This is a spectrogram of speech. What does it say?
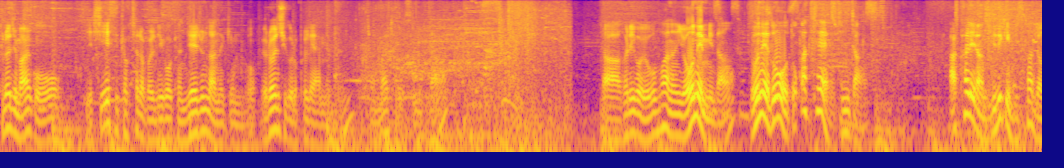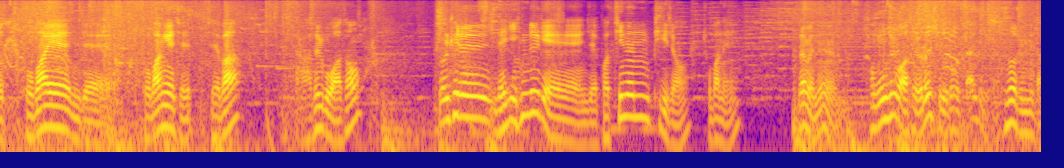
그러지 말고 이제 CS 격차를 벌리고 견제해준다는 느낌으로 이런 식으로 플레이하면 정말 재밌습니다. 자 그리고 요번 판은 연애입니다. 연애도 똑같아 진짜. 아칼리랑 느낌 비슷하죠. 도바에 이제 도방에 제, 제바 다 들고 와서 솔킬을 내기 힘들게 이제 버티는 픽이죠 초반에. 그러면은 들고 와서 이런 식으로 사이즈를 끊어줍니다.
